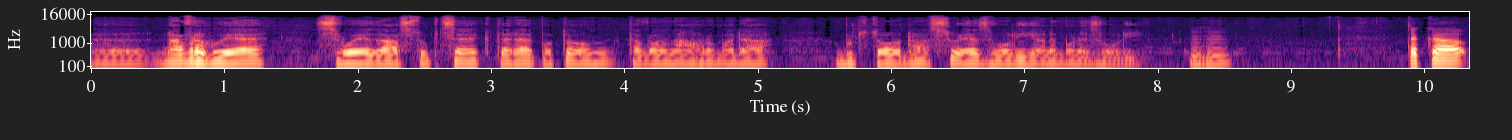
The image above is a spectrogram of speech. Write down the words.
Eh, navrhuje svoje zástupce, které potom ta valná hromada buď to hlasuje, zvolí, anebo nezvolí. Mm-hmm. Tak uh,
